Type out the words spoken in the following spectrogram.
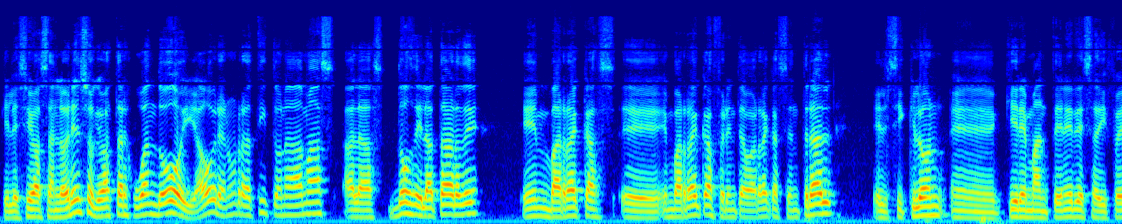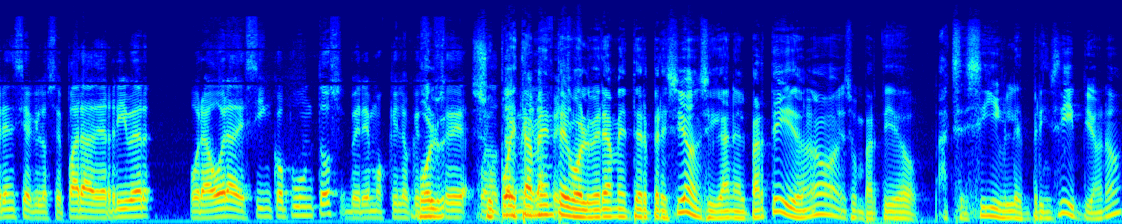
que le lleva a San Lorenzo, que va a estar jugando hoy, ahora en un ratito nada más, a las 2 de la tarde, en Barracas, eh, en Barracas, frente a Barracas Central. El Ciclón eh, quiere mantener esa diferencia que lo separa de River por ahora de 5 puntos. Veremos qué es lo que Vol- sucede. supuestamente volverá a meter presión si gana el partido, ¿no? Es un partido accesible en principio, ¿no?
